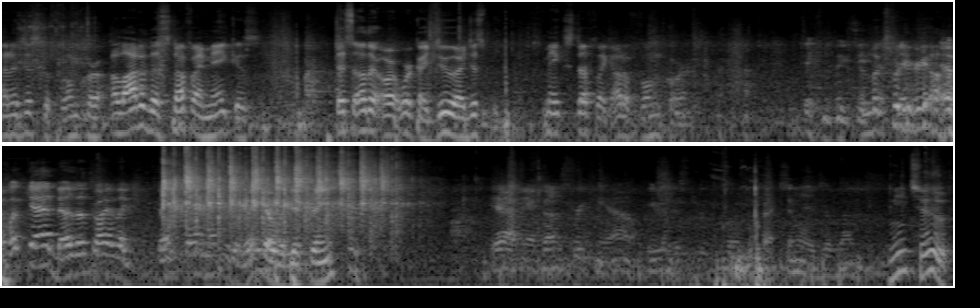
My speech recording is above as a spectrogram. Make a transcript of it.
out of just the foam core. A lot of the stuff I make is this other artwork I do. I just make stuff like out of foam core. It It looks pretty real. Yeah, fuck yeah, it does. That's why, I like, don't stand next to the window with this thing. Yeah, man, guns freak me out. Even just the social facsimiles of them. Me too.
